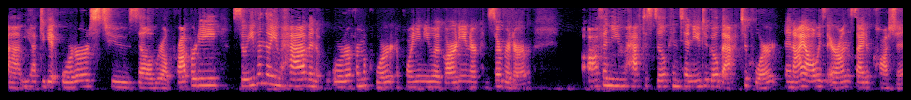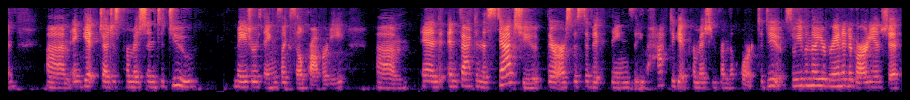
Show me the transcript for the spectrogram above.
Um, you have to get orders to sell real property. So even though you have an order from a court appointing you a guardian or conservator, often you have to still continue to go back to court. And I always err on the side of caution um, and get judges permission to do major things like sell property. Um, and in fact, in the statute, there are specific things that you have to get permission from the court to do. So even though you're granted a guardianship,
